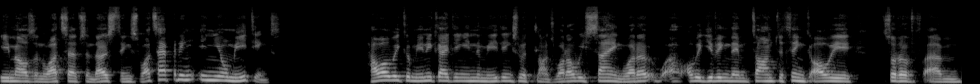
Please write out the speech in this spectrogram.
emails and WhatsApps and those things. What's happening in your meetings? How are we communicating in the meetings with clients? What are we saying? What are, are we giving them time to think? Are we sort of um,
